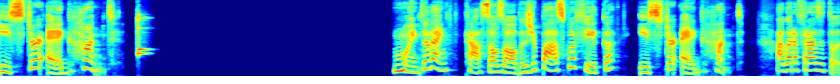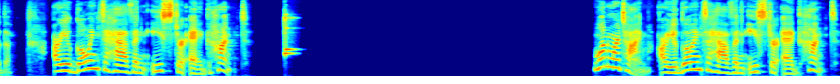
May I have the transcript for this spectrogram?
Easter egg hunt. Muito bem, caça aos ovos de Páscoa fica Easter egg hunt. Agora a frase toda. Are you going to have an Easter egg hunt? One more time. Are you going to have an Easter egg hunt?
